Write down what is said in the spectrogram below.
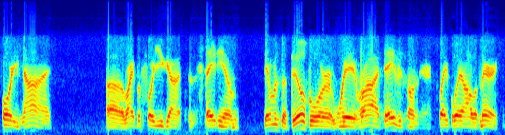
49, uh, right before you got to the stadium, there was a billboard with Rod Davis on there, Playboy All American.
